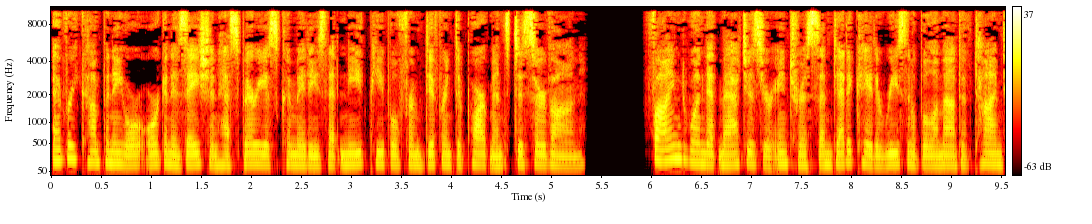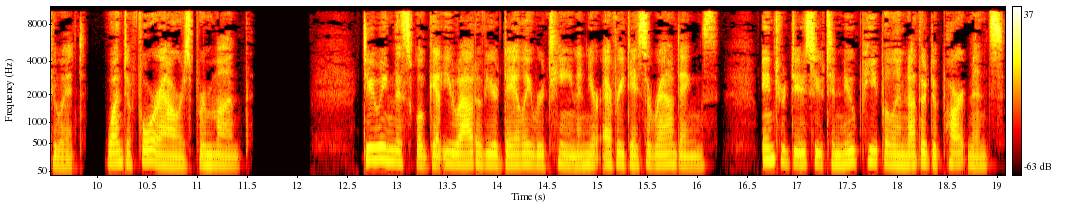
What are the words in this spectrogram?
Every company or organization has various committees that need people from different departments to serve on. Find one that matches your interests and dedicate a reasonable amount of time to it, 1 to 4 hours per month. Doing this will get you out of your daily routine and your everyday surroundings, introduce you to new people in other departments,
